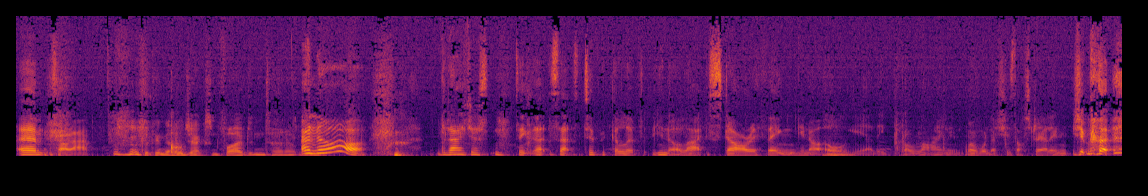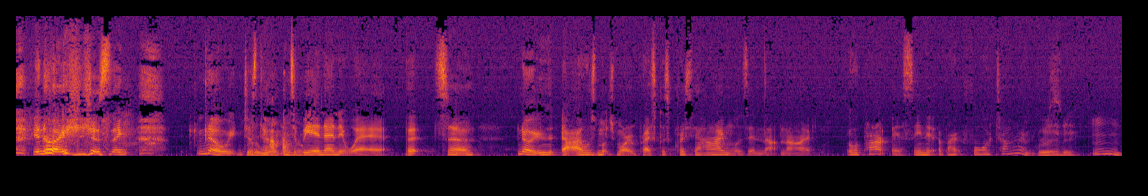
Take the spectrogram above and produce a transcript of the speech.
Um, it's all right. Good thing the whole Jackson Five didn't turn up. I know. but I just think that's that's typical of you know like starry thing. You know, oh yeah, they put a line in. Well, well, she's Australian, but you know, you just think no, it just Better happened to be in anywhere. But uh, no, I was much more impressed because Chrissie Hynde was in that night. Who apparently has seen it about four times. Really? Mm.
